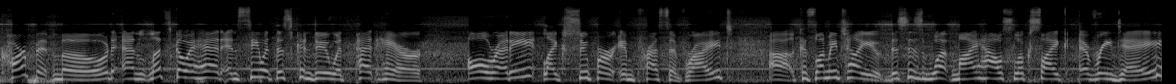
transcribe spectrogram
carpet mode. And let's go ahead and see what this can do with pet hair already like super impressive, right? Because uh, let me tell you, this is what my house looks like every day.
